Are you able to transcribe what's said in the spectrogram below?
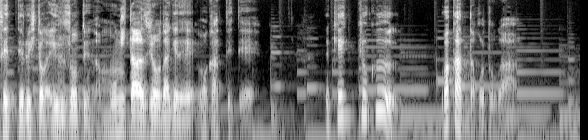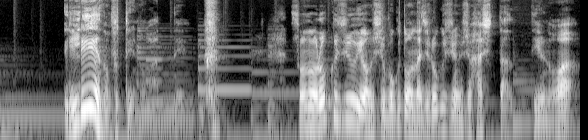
競ってる人がいるぞっていうのはモニター上だけで分かってて、で結局、分かったことが、リレーの部っていうのがあって その64周、僕と同じ64周走ったっていうのは、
